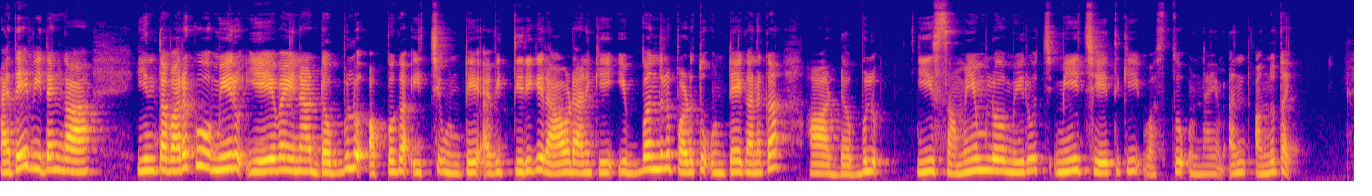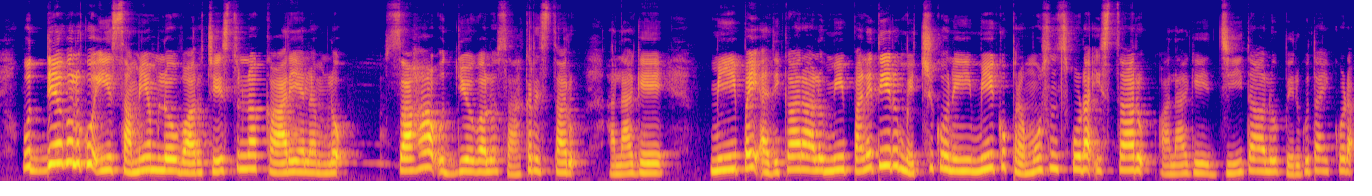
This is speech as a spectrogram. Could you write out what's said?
అదేవిధంగా ఇంతవరకు మీరు ఏవైనా డబ్బులు అప్పుగా ఇచ్చి ఉంటే అవి తిరిగి రావడానికి ఇబ్బందులు పడుతూ ఉంటే గనక ఆ డబ్బులు ఈ సమయంలో మీరు మీ చేతికి వస్తూ ఉన్నాయి అందుతాయి. ఉద్యోగులకు ఈ సమయంలో వారు చేస్తున్న కార్యాలయంలో సహా ఉద్యోగాలు సహకరిస్తారు. అలాగే మీపై అధికారాలు మీ పనితీరు మెచ్చుకొని మీకు ప్రమోషన్స్ కూడా ఇస్తారు. అలాగే జీతాలు పెరుగుతాయి కూడా.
